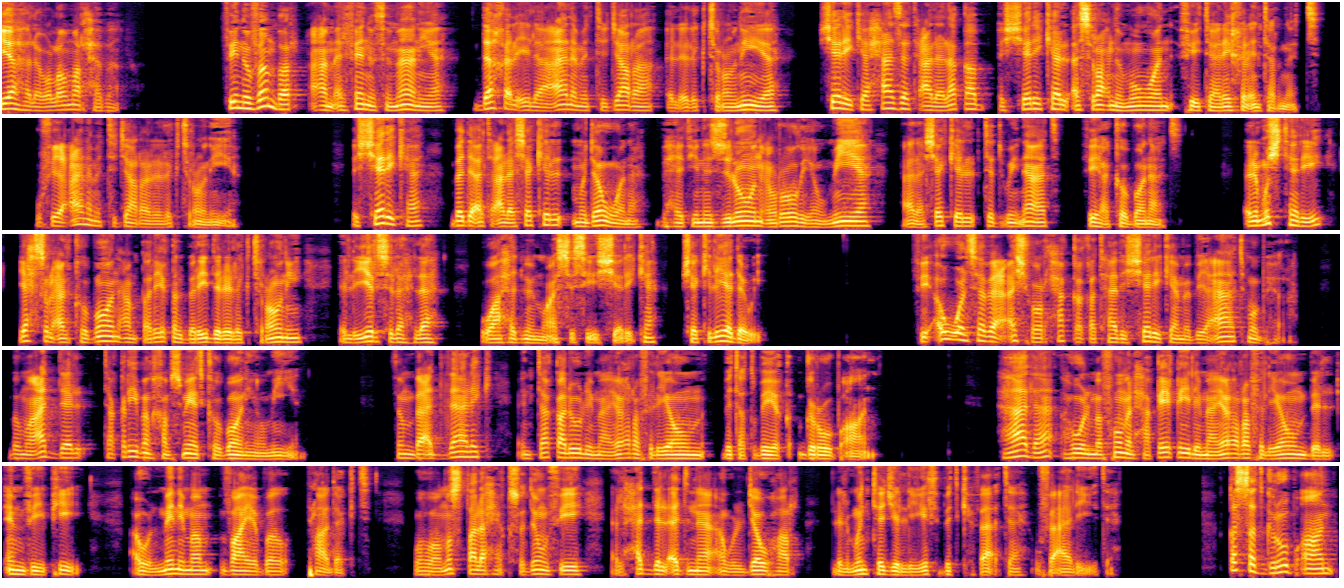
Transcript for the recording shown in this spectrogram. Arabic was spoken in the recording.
يا هلا والله ومرحبا. في نوفمبر عام 2008 دخل إلى عالم التجارة الإلكترونية شركة حازت على لقب الشركة الأسرع نمواً في تاريخ الإنترنت وفي عالم التجارة الإلكترونية. الشركة بدأت على شكل مدونة بحيث ينزلون عروض يومية على شكل تدوينات فيها كوبونات. المشتري يحصل على الكوبون عن طريق البريد الإلكتروني اللي يرسله له واحد من مؤسسي الشركة بشكل يدوي. في أول سبع أشهر حققت هذه الشركة مبيعات مبهرة بمعدل تقريبا 500 كوبون يوميا. ثم بعد ذلك انتقلوا لما يعرف اليوم بتطبيق Groupon. هذا هو المفهوم الحقيقي لما يعرف اليوم بال MVP أو Minimum Viable Product وهو مصطلح يقصدون فيه الحد الأدنى أو الجوهر للمنتج اللي يثبت كفاءته وفعاليته. قصة جروب آن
